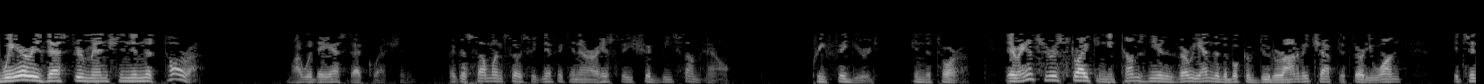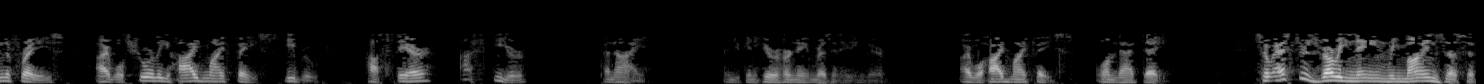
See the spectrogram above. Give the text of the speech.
where is Esther mentioned in the Torah? Why would they ask that question? Because someone so significant in our history should be somehow prefigured in the Torah. Their answer is striking. It comes near the very end of the book of Deuteronomy, chapter 31. It's in the phrase, I will surely hide my face. Hebrew, Haster, Astir, Panai. And you can hear her name resonating there. I will hide my face on that day. So Esther's very name reminds us of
